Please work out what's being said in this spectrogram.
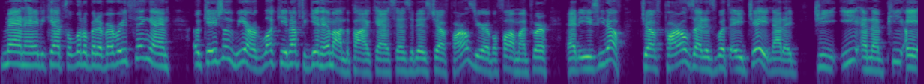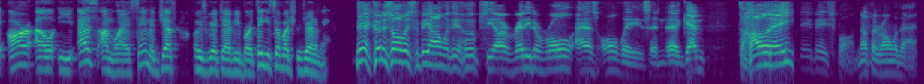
Man handicaps a little bit of everything. And occasionally we are lucky enough to get him on the podcast as it is Jeff Parles. You're able to follow him on Twitter at Easy Enough. Jeff Parles, that is with a J, not a G E and then P A R L E S on last name. And Jeff, always great to have you aboard. Thank you so much for joining me. Yeah, good as always to be on with you, Hoops. We are ready to roll as always. And again, it's a holiday day baseball. Nothing wrong with that.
